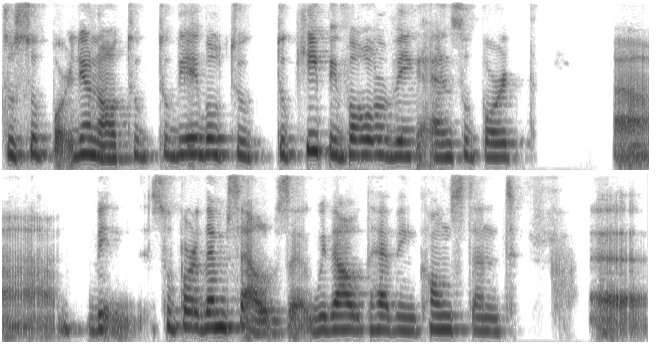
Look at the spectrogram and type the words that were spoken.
to support, you know, to, to be able to, to keep evolving and support uh, be, support themselves without having constant uh,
